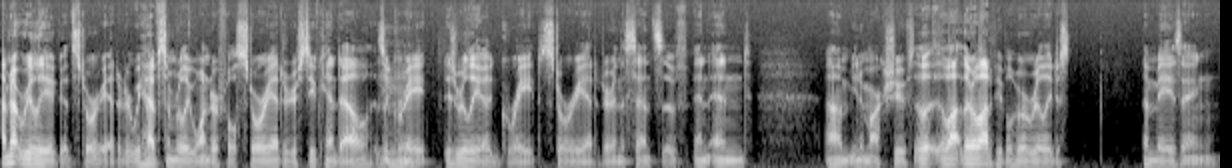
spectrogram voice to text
I'm not really a good story editor. We have some really wonderful story editors. Steve Kandell is a great is really a great story editor in the sense of and and um, you know Mark Schoofs. A lot there are a lot of people who are really just amazing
